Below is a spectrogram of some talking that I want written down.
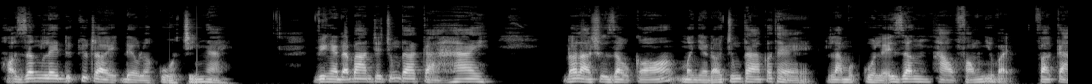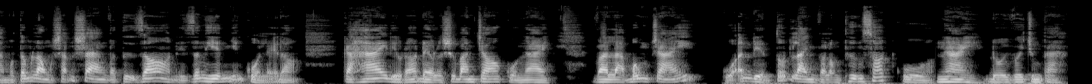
họ dâng lên Đức Chúa Trời đều là của chính Ngài. Vì Ngài đã ban cho chúng ta cả hai, đó là sự giàu có mà nhờ đó chúng ta có thể làm một của lễ dâng hào phóng như vậy và cả một tấm lòng sẵn sàng và tự do để dâng hiến những của lễ đó. Cả hai điều đó đều là sự ban cho của Ngài và là bông trái của ân điển tốt lành và lòng thương xót của Ngài đối với chúng ta.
